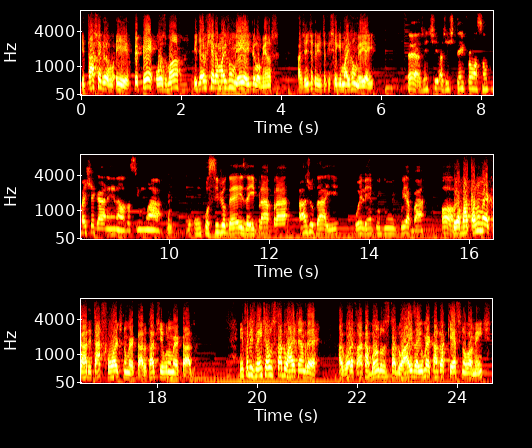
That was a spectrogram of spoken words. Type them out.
E tá chegando. E PP, Osman, e deve chegar mais um meia aí, pelo menos. A gente acredita que chegue mais um meia aí. É, a gente, a gente tem informação que vai chegar, né, Reinaldo? Assim, uma, um possível 10 aí para ajudar aí o elenco do Cuiabá. Ó, Cuiabá tá no mercado e tá forte no mercado, tá ativo no mercado. Infelizmente é os estaduais, né, André? Agora tá acabando os estaduais, aí o mercado aquece novamente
